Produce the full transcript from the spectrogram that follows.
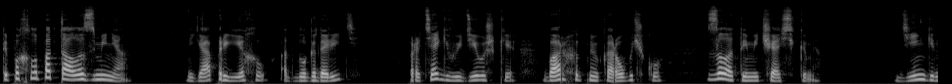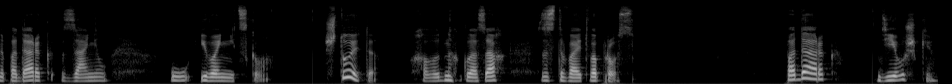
Ты похлопотала за меня, я приехал отблагодарить. Протягиваю девушке бархатную коробочку с золотыми часиками. Деньги на подарок занял у Иваницкого. Что это? В холодных глазах застывает вопрос. Подарок девушке,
